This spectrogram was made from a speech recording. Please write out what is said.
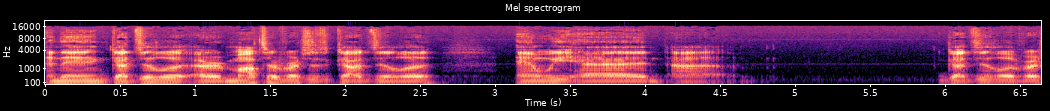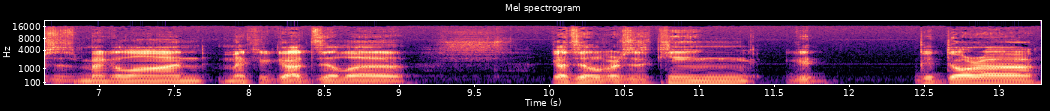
and then Godzilla or Mothra versus Godzilla, and we had uh, Godzilla versus Megalon, Mecha Godzilla, Godzilla versus King Ghidorah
